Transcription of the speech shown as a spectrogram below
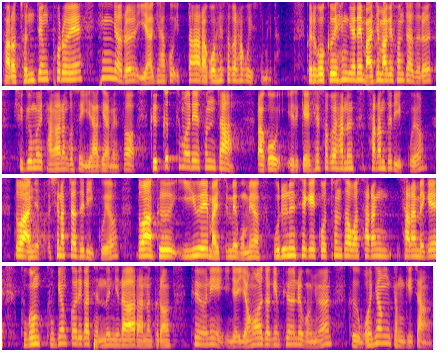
바로 전쟁 포로의 행렬을 이야기하고 있다라고 해석을 하고 있습니다. 그리고 그 행렬의 마지막의 선자들은 죽음을 당하는 것을 이야기하면서 그 끄트머리의 선자 라고 이렇게 해석을 하는 사람들이 있고요. 또한 신학자들이 있고요. 또한 그 이후의 말씀에 보면 우리는 세계 곧 천사와 사람, 사람에게 구경, 구경거리가 됐느니라 라는 그런 표현이 이제 영어적인 표현을 보면 그 원형 경기장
